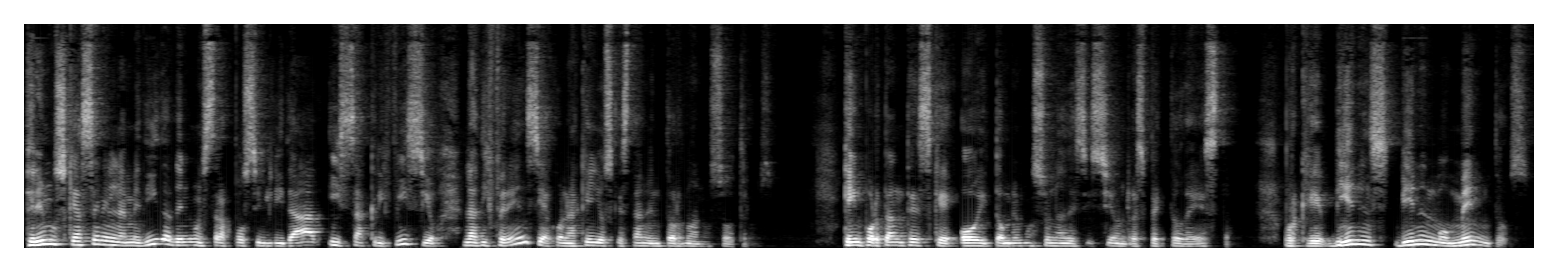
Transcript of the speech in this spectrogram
Tenemos que hacer en la medida de nuestra posibilidad y sacrificio la diferencia con aquellos que están en torno a nosotros. Qué importante es que hoy tomemos una decisión respecto de esto, porque vienen, vienen momentos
